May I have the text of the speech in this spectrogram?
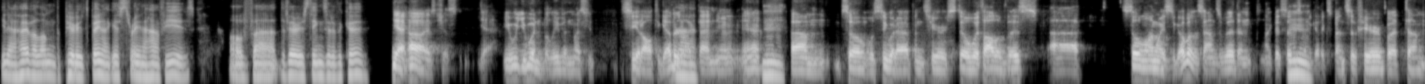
you know, however long the period's been. I guess three and a half years of uh, the various things that have occurred. Yeah, oh, it's just yeah, you you wouldn't believe it unless you see it all together No. like that. You, yeah. Mm. Um, so we'll see what happens here. Still with all of this, uh, still a long ways to go by the sounds of it. And like I said, it's Mm. going to get expensive here, but um,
